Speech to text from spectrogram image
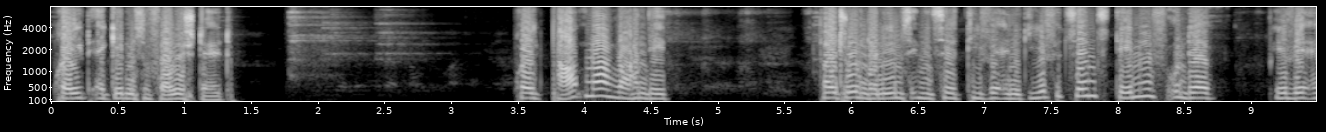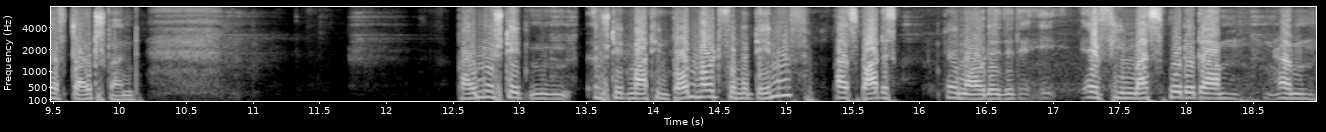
Projektergebnisse vorgestellt. Projektpartner waren die Deutsche Unternehmensinitiative Energieeffizienz, DENEF und der BWF Deutschland. Bei mir steht, steht Martin Bornhold von der DENEF. Was war das genau? Die, die EFI, was wurde da, ähm,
